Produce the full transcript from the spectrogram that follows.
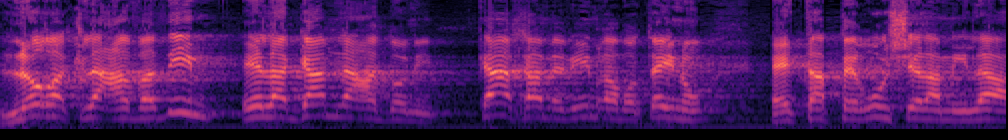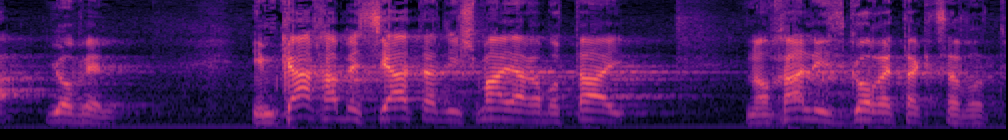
לא רק לעבדים, אלא גם לאדונים. ככה מביאים רבותינו את הפירוש של המילה יובל. אם ככה בסייעתא דשמיא, רבותיי, נוכל לסגור את הקצוות.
